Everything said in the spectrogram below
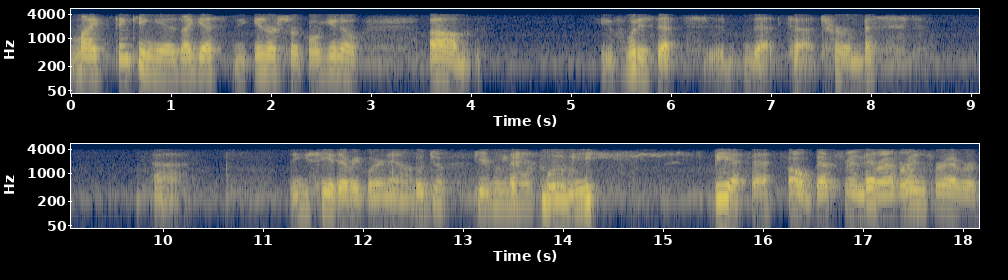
my thinking is, I guess the inner circle. You know, um, what is that that uh, term? Best. Uh, you see it everywhere now. But just give me more clues. BFF. Oh, best friend Best forever. friend forever.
